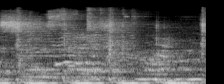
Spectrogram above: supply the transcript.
Suicide.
